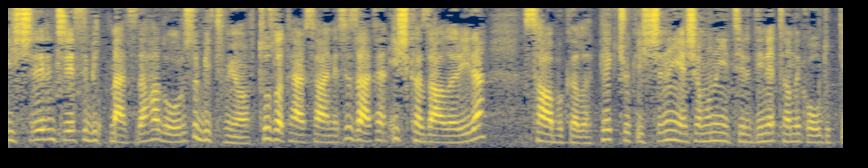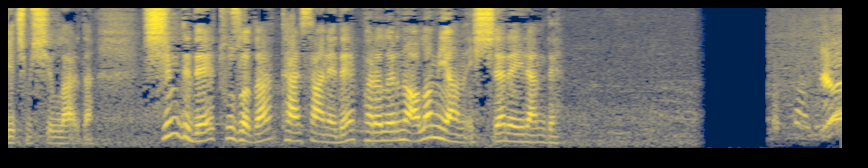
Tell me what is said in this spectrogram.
işçilerin çilesi bitmez. Daha doğrusu bitmiyor. Tuzla tersanesi zaten iş kazalarıyla sabıkalı. Pek çok işçinin yaşamını yitirdiğine tanık olduk geçmiş yıllarda. Şimdi de Tuzla'da tersanede paralarını alamayan işçiler eylemde. Yaşasın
